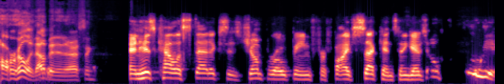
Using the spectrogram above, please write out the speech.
Oh, really? That would have been interesting. and his calisthenics is jump roping for five seconds, and he goes, oh, ooh, yeah,"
